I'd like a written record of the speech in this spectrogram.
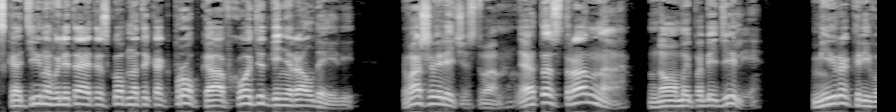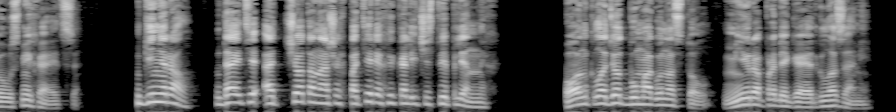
Скотина вылетает из комнаты как пробка, а входит генерал Дэйви. «Ваше Величество, это странно, но мы победили». Мира криво усмехается. «Генерал, дайте отчет о наших потерях и количестве пленных». Он кладет бумагу на стол. Мира пробегает глазами.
